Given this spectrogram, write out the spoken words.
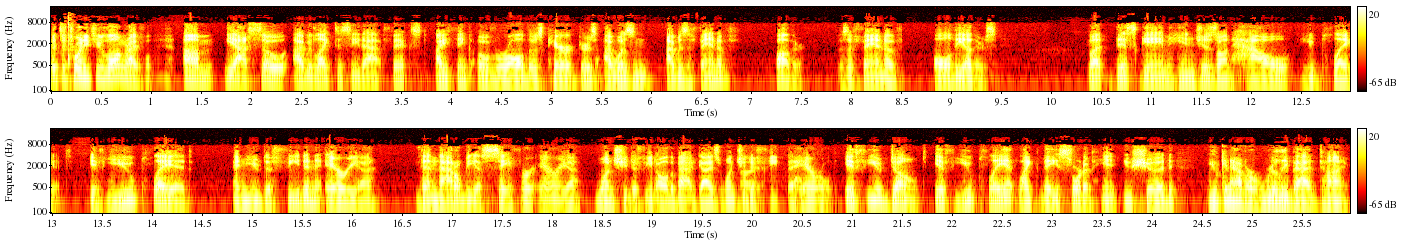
it's a 22 long rifle. Um, yeah, so I would like to see that fixed. I think overall those characters, I wasn't. I was a fan of Father. I was a fan of all the others, but this game hinges on how you play it. If you play it and you defeat an area, then that'll be a safer area once you defeat all the bad guys. Once you Oh, yeah. defeat the Herald. If you don't, if you play it like they sort of hint you should, you can have a really bad time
